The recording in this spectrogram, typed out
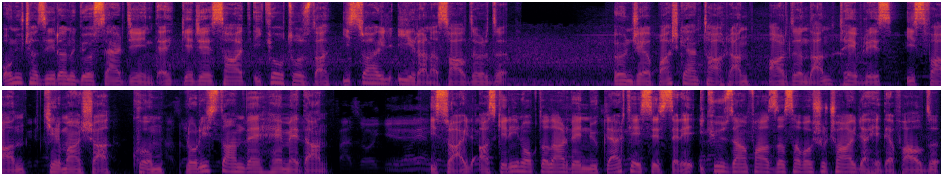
13 Haziran'ı gösterdiğinde gece saat 2.30'da İsrail İran'a saldırdı. Önce başkent Tahran, ardından Tebriz, İsfahan, Kirmanşah, Kum, Loristan ve Hemedan. İsrail askeri noktalar ve nükleer tesisleri 200'den fazla savaş uçağıyla hedef aldı.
